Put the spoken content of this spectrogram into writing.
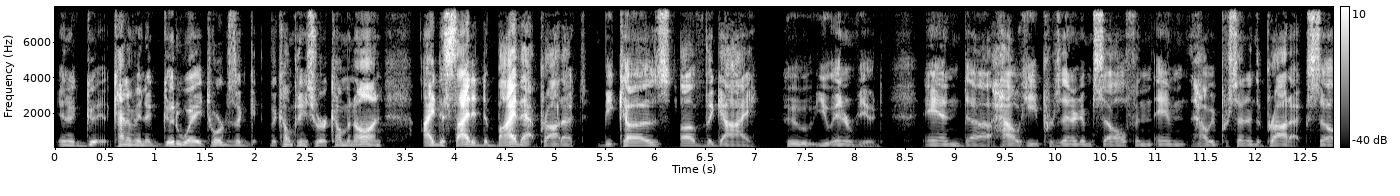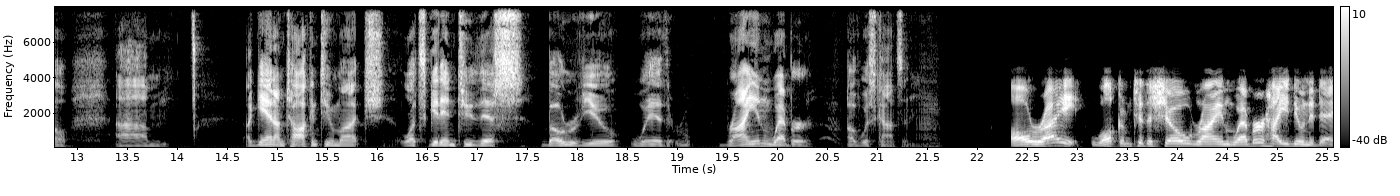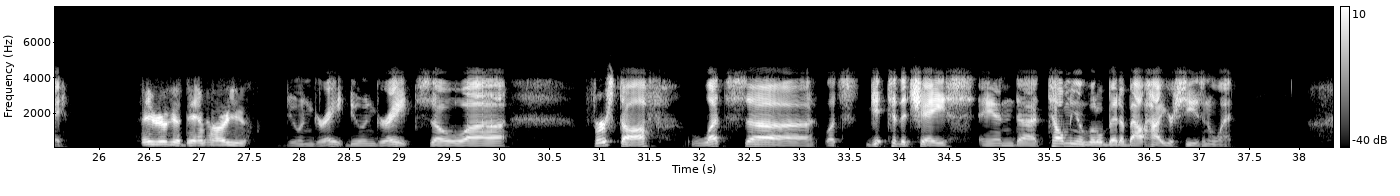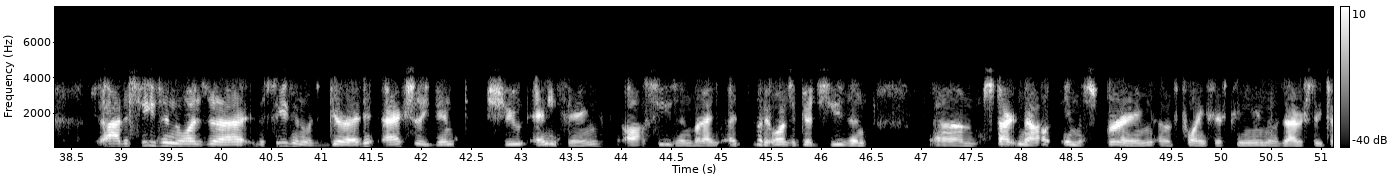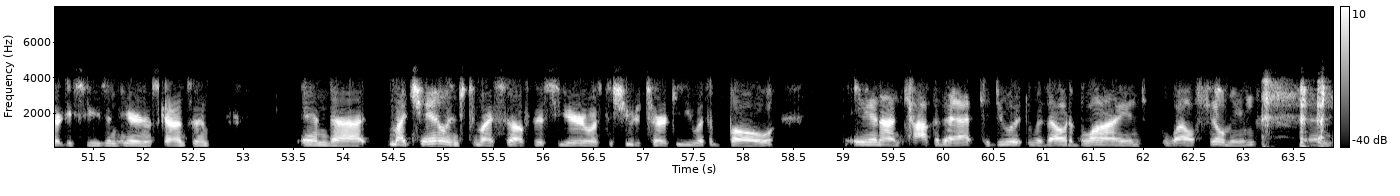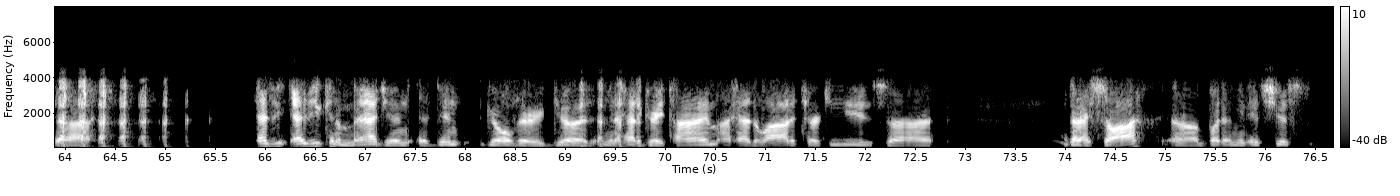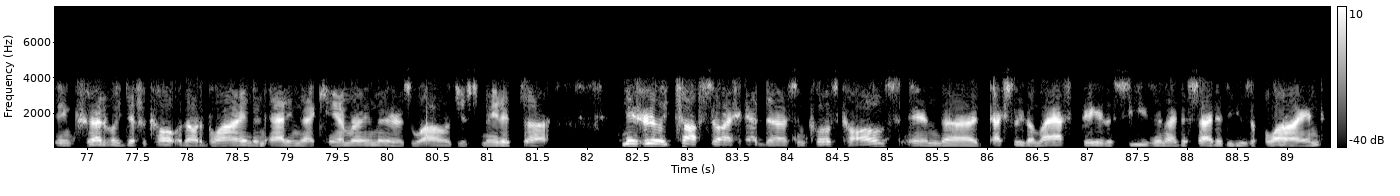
in a good kind of in a good way towards the, the companies who are coming on. I decided to buy that product because of the guy who you interviewed and uh, how he presented himself and, and how he presented the product. So, um, again, I'm talking too much. Let's get into this bow review with Ryan Weber of Wisconsin. All right, welcome to the show, Ryan Weber. How you doing today? Hey, real good, Dan. How are you? Doing great, doing great. So, uh, first off, let's uh, let's get to the chase and uh, tell me a little bit about how your season went. Uh, the season was uh, the season was good. I actually didn't shoot anything all season, but I, I but it was a good season. Um, starting out in the spring of 2015 was obviously turkey season here in Wisconsin, and uh, my challenge to myself this year was to shoot a turkey with a bow, and on top of that, to do it without a blind while filming, and. Uh, as you, as you can imagine, it didn't go very good. I mean, I had a great time. I had a lot of turkeys uh, that I saw, uh, but I mean, it's just incredibly difficult without a blind, and adding that camera in there as well it just made it uh, made it really tough. So I had uh, some close calls, and uh, actually, the last day of the season, I decided to use a blind,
